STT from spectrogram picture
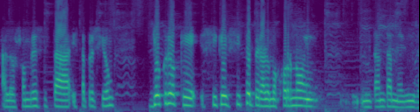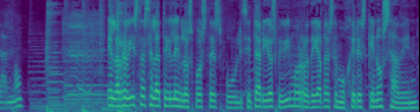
a los hombres esta, esta presión yo creo que sí que existe pero a lo mejor no en, en tanta medida, ¿no? En las revistas, en la tele, en los postes publicitarios, vivimos rodeadas de mujeres que no saben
